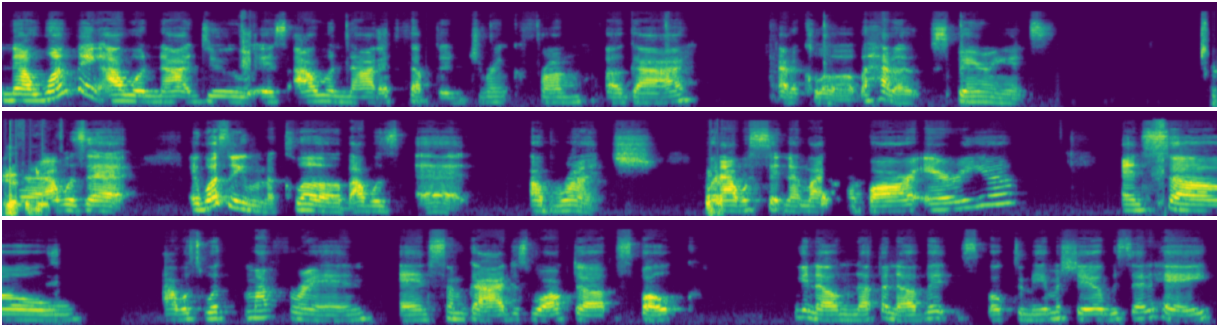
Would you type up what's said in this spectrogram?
Now, one thing I would not do is I would not accept a drink from a guy at a club. I had an experience I was at, it wasn't even a club, I was at a brunch, but I was sitting at like a bar area. And so I was with my friend, and some guy just walked up, spoke, you know, nothing of it, spoke to me and Michelle. We said, hey.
